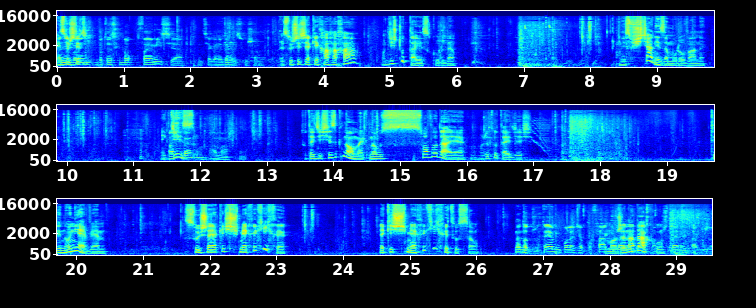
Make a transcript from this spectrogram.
nie, słyszycie- ja, bo to jest chyba twoja misja, więc ja go nie będę słyszał. Słyszycie jakie ha ha ha? On gdzieś tutaj jest, kurde. On jest w ścianie zamurowany. Ej, Masz gdzie jest? ten? A masz. Tutaj gdzieś jest gnomek, no słowo daje. Może tutaj gdzieś. Ty, no nie wiem. Słyszę jakieś śmiechy, chichy. Jakieś śmiechy, chichy tu są. No dobrze, to ja bym poleciał po fragi. Może na dachu. Mam cztery, także...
